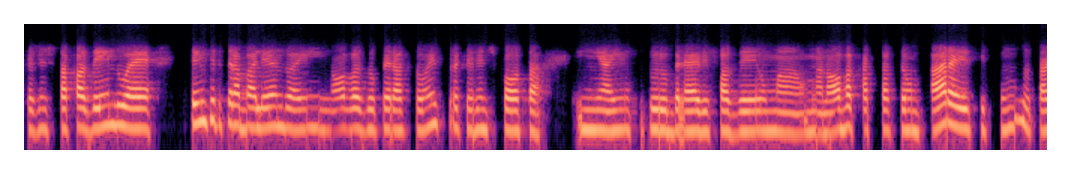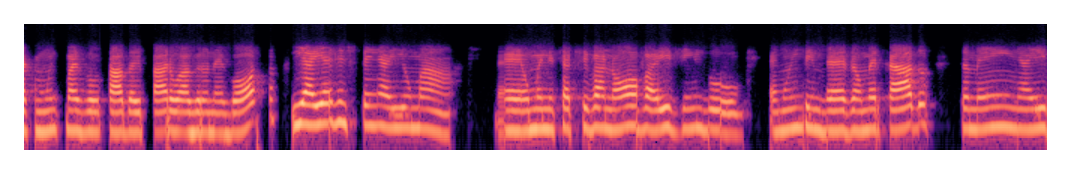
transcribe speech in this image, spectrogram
que a gente está fazendo é sempre trabalhando aí em novas operações para que a gente possa em aí um futuro breve fazer uma, uma nova captação para esse fundo, tá? Que é muito mais voltado aí para o agronegócio. E aí a gente tem aí uma, é, uma iniciativa nova aí vindo é, muito em breve ao mercado, também aí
